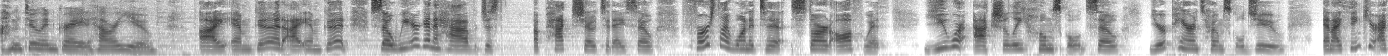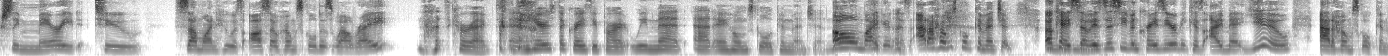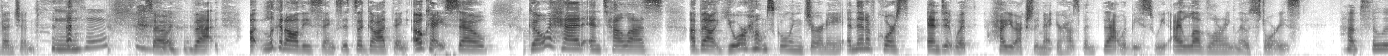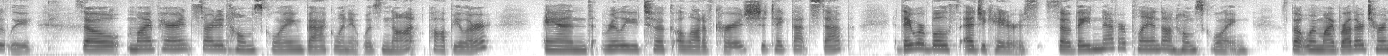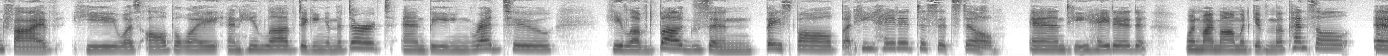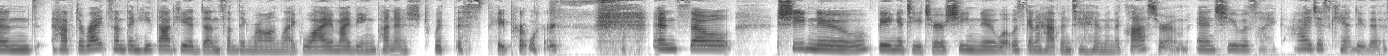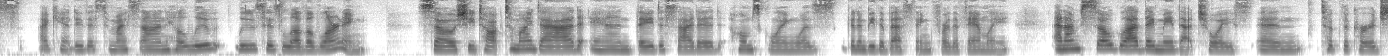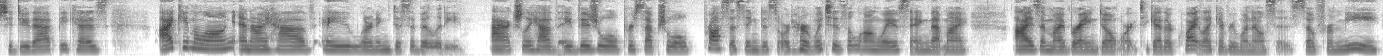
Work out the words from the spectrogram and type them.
I'm doing great. How are you? I am good. I am good. So, we are going to have just a packed show today. So, first, I wanted to start off with you were actually homeschooled. So, your parents homeschooled you. And I think you're actually married to someone who was also homeschooled as well, right? That's correct. And here's the crazy part we met at a homeschool convention. Oh my goodness, at a homeschool convention. Okay, mm-hmm. so is this even crazier because I met you at a homeschool convention? Mm-hmm. so that, uh, look at all these things. It's a God thing. Okay, so go ahead and tell us about your homeschooling journey. And then, of course, end it with how you actually met your husband. That would be sweet. I love learning those stories. Absolutely. So, my parents started homeschooling back when it was not popular and really took a lot of courage to take that step. They were both educators, so they never planned on homeschooling. But when my brother turned five, he was all boy and he loved digging in the dirt and being read to. He loved bugs and baseball, but he hated to sit still. And he hated when my mom would give him a pencil and have to write something he thought he had done something wrong. Like, why am I being punished with this paperwork? and so she knew, being a teacher, she knew what was going to happen to him in the classroom. And she was like, I just can't do this. I can't do this to my son. He'll lo- lose his love of learning. So she talked to my dad, and they decided homeschooling was going to be the best thing for the family. And I'm so glad they made that choice and took the courage to do that because I came along and I have a learning disability. I actually have a visual perceptual processing disorder, which is a long way of saying that my eyes and my brain don't work together quite like everyone else's. So for me,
